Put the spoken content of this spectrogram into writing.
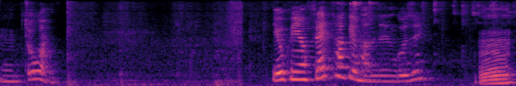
음 조금. 이거 그냥 플랫하게 만드는 거지? 응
